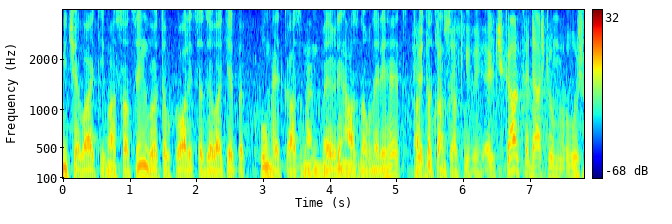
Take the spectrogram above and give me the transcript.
միջև այդ իմ ասածին, որովհետև կոալիցիա ձևակերպը ում հետ կազմեմ, մեղրին հանձնողների հետ, հաստատ չեմ ասում։ Էլ չկա դաշտում ուժ,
